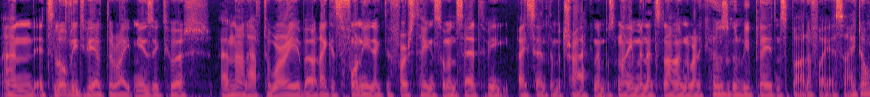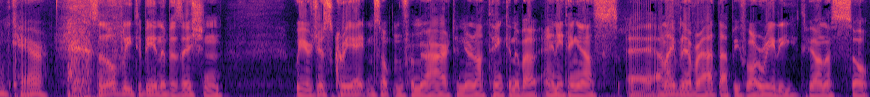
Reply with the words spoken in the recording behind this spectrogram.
and it's lovely to be able to write music to it and not have to worry about. Like it's funny, like the first thing someone said to me, I sent them a track and it was nine minutes long. And we're like, who's going to be played on Spotify?" I said, "I don't care." it's lovely to be in a position where you're just creating something from your heart and you're not thinking about anything else. Uh, and I've never had that before, really, to be honest. So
